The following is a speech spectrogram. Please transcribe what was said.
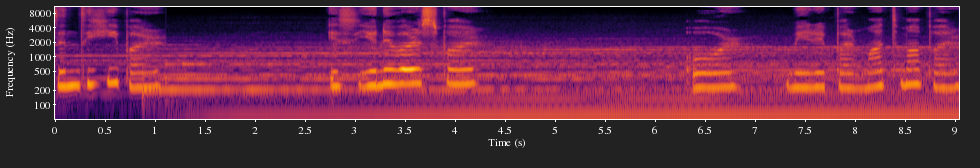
ज़िंदगी पर, इस यूनिवर्स पर और मेरे परमात्मा पर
